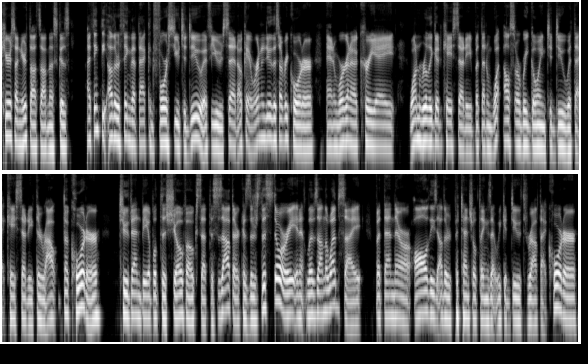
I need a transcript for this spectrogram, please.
curious on your thoughts on this because I think the other thing that that could force you to do if you said, okay, we're going to do this every quarter and we're going to create one really good case study, but then what else are we going to do with that case study throughout the quarter to then be able to show folks that this is out there? Because there's this story and it lives on the website, but then there are all these other potential things that we could do throughout that quarter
